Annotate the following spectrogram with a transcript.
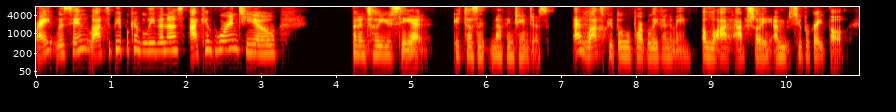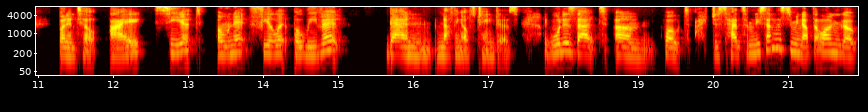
right? Listen, lots of people can believe in us. I can pour into you. But until you see it, it doesn't, nothing changes. I have lots of people who pour belief into me, a lot actually. I'm super grateful. But until I see it, own it, feel it, believe it, then nothing else changes. Like, what is that um, quote? I just had somebody send this to me not that long ago.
